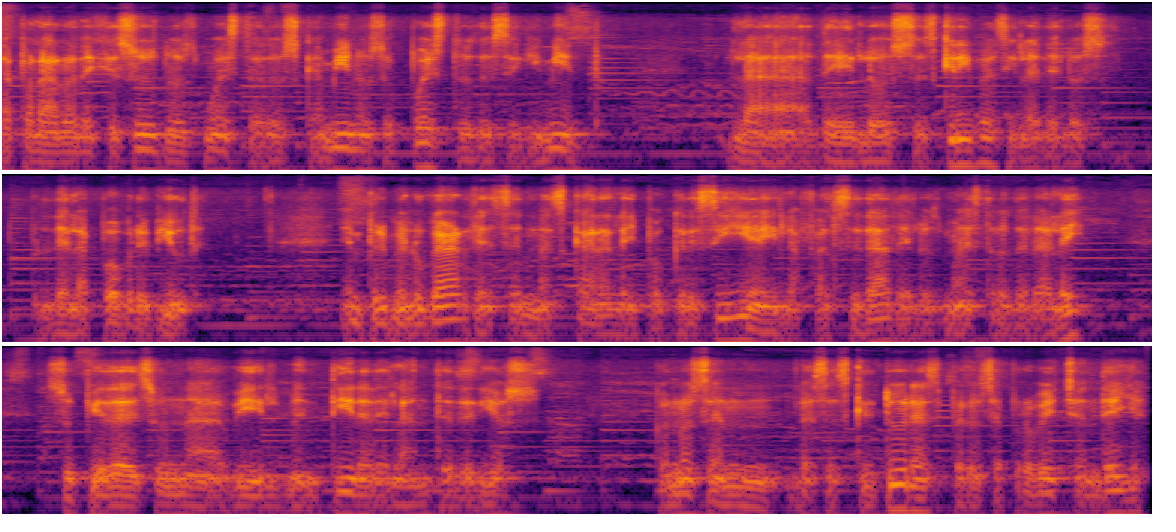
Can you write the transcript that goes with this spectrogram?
La palabra de Jesús nos muestra dos caminos opuestos de seguimiento, la de los escribas y la de, los, de la pobre viuda. En primer lugar, desenmascara la hipocresía y la falsedad de los maestros de la ley. Su piedad es una vil mentira delante de Dios. Conocen las Escrituras, pero se aprovechan de ella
